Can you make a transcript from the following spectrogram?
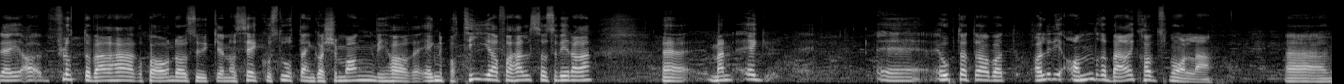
det er flott å være her på Arendalsuken og se hvor stort engasjement vi har, egne partier for helse osv. Men jeg Eh, er opptatt av at alle de andre bærekraftsmålene eh,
